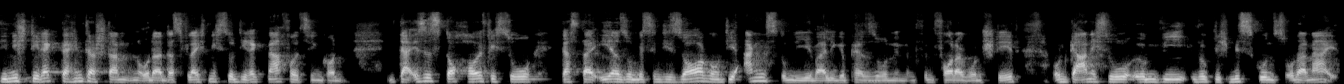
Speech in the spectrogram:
die nicht direkt dahinter standen oder das vielleicht nicht so direkt nachvollziehen konnten. Da ist es doch häufig so, dass da eher so ein bisschen die Sorge und die Angst um die jeweilige Person im, im Vordergrund steht und gar nicht so irgendwie wirklich Missgunst oder Neid.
